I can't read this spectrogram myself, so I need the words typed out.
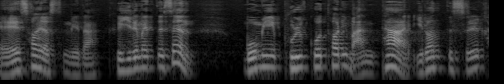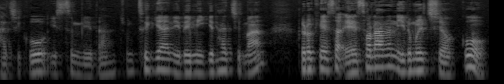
에서였습니다. 그 이름의 뜻은 몸이 붉고 털이 많다 이런 뜻을 가지고 있습니다. 좀 특이한 이름이긴 하지만 그렇게 해서 에서라는 이름을 지었고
